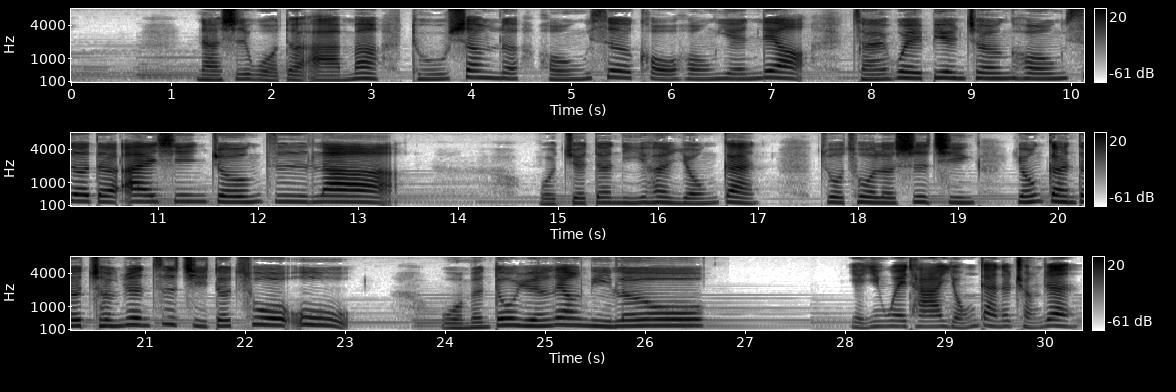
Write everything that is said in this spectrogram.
那是我的阿嬷涂上了红色口红颜料，才会变成红色的爱心种子啦。我觉得你很勇敢，做错了事情，勇敢地承认自己的错误，我们都原谅你了哦。也因为他勇敢地承认。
